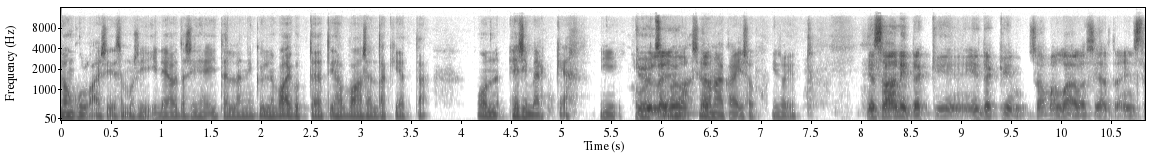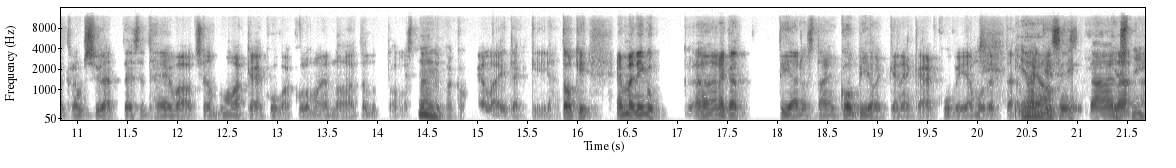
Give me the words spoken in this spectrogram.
jonkunlaisia semmoisia ideoita siihen itsellä, niin kyllä ne vaikuttajat ihan vaan sen takia, että on esimerkkejä, niin kyllä se, joo. On, se on aika iso, iso juttu. Ja saan itsekin, itsekin samalla lailla sieltä Instagram-syötteistä, että hei vaan, se on makea kuvakulma, en ole ajatellut tuollaista, mm. täytyypä kokeilla itsekin. Ja toki en mä niinku ainakaan tiedostaen kopioi kenenkään kuvia, mutta että joo, väkisin joo, sitä aina, niin.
